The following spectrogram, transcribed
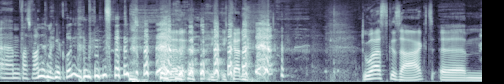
Ähm, was waren denn meine Gründe, Vincent? Ja, ich, ich kann. Du hast gesagt, ähm,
